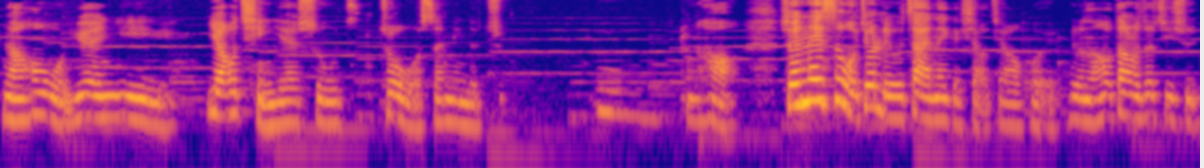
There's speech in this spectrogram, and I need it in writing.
然后我愿意邀请耶稣做我生命的主，嗯，很好。所以那次我就留在那个小教会，然后到了就继续。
